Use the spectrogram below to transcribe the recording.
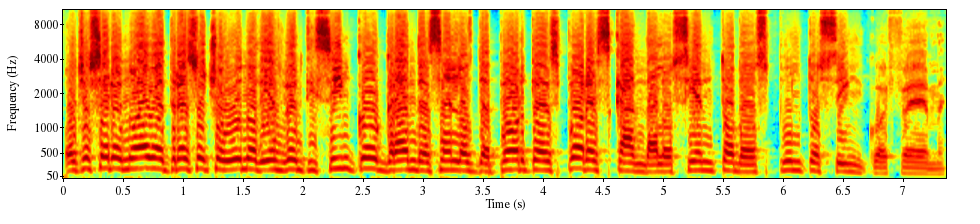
809-381-1025, Grandes en los Deportes, por escándalo 102.5 FM.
